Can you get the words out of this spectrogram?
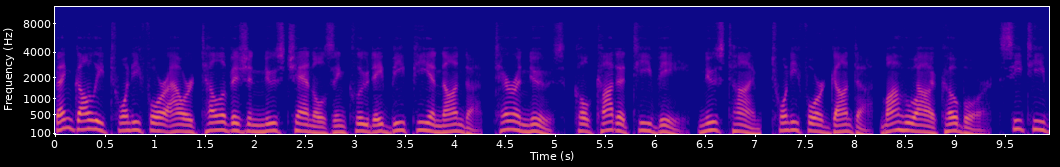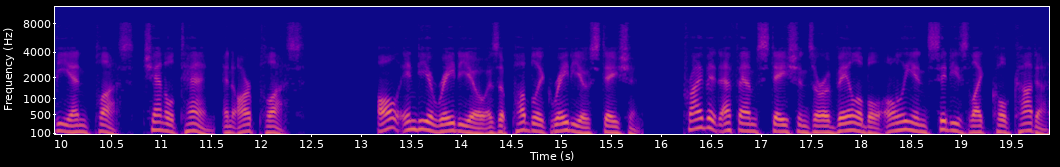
Bengali 24-hour television news channels include ABP Ananda, Tara News, Kolkata TV, News Time, 24 Ghanta, Mahuaa Khobor, CTVN+, Channel 10, and R+. All India Radio is a public radio station. Private FM stations are available only in cities like Kolkata,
